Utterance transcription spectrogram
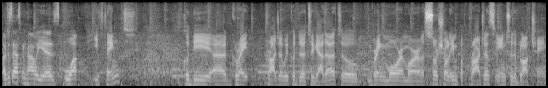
I'll just ask him how he is. What he thinks could be a great project we could do together to bring more and more of a social impact projects into the blockchain.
